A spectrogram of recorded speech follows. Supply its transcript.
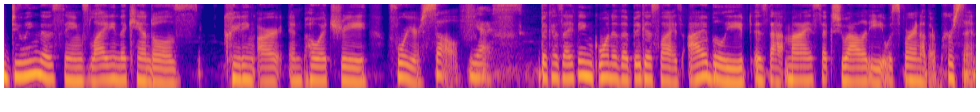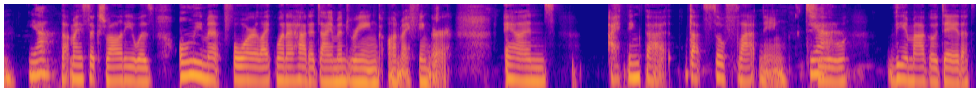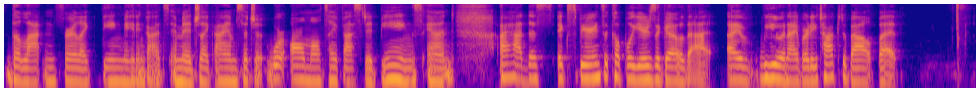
doing those things, lighting the candles, creating art and poetry for yourself. Yes. Because I think one of the biggest lies I believed is that my sexuality was for another person. Yeah. That my sexuality was only meant for like when I had a diamond ring on my finger. And I think that that's so flattening to yeah the imago dei that's the latin for like being made in god's image. Like i am such a we're all multifaceted beings. And i had this experience a couple years ago that i you and i've already talked about but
